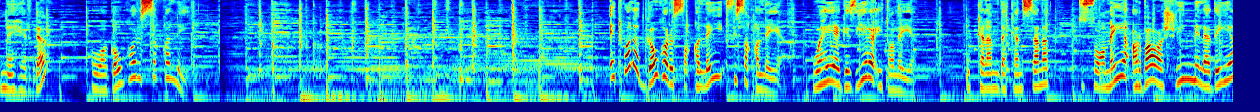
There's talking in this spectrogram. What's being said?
ماهر ده هو جوهر الصقلية. اتولد جوهر الصقلي في صقلية وهي جزيرة إيطالية. والكلام ده كان سنة 924 ميلاديا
